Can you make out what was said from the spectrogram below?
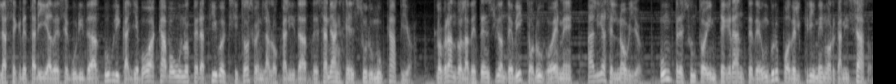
La Secretaría de Seguridad Pública llevó a cabo un operativo exitoso en la localidad de San Ángel Surumucapio, logrando la detención de Víctor Hugo M., alias el novio, un presunto integrante de un grupo del crimen organizado,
